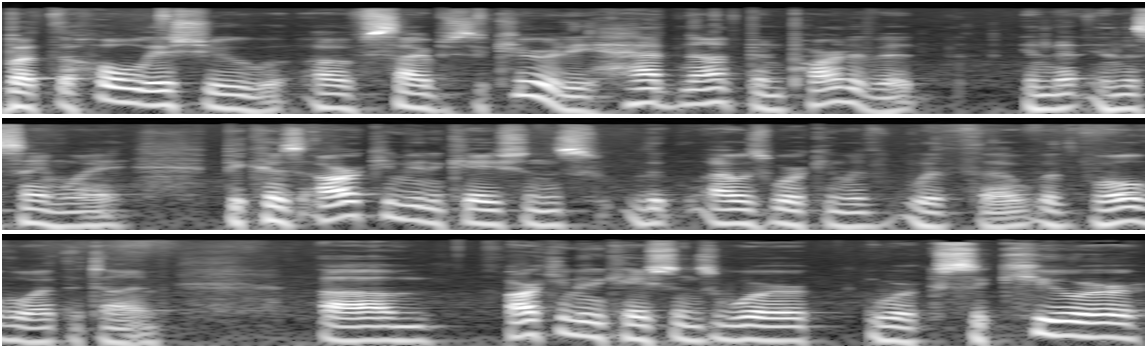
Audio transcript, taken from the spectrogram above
but the whole issue of cybersecurity had not been part of it in the, in the same way because our communications, I was working with, with, uh, with Volvo at the time, um, our communications were were secure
